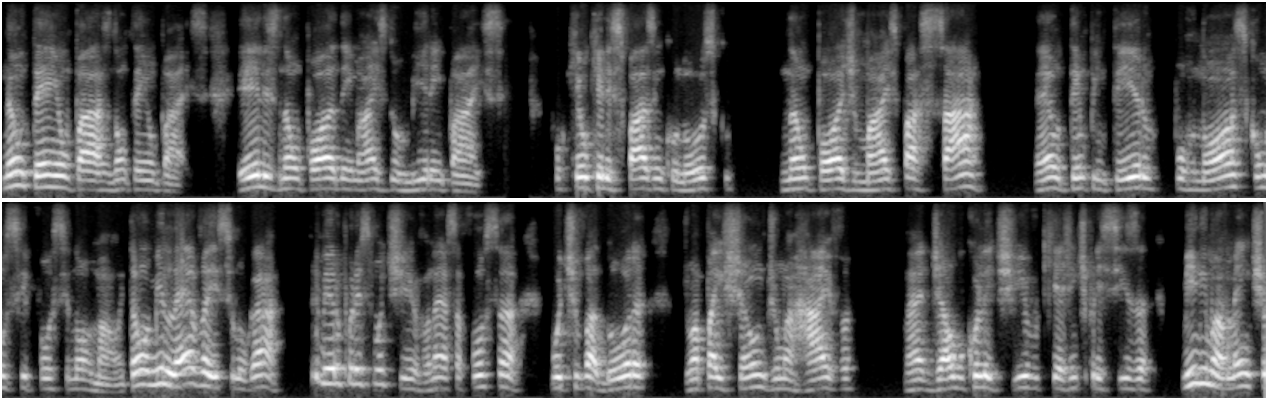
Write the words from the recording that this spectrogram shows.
Não tenham paz, não tenham paz. Eles não podem mais dormir em paz, porque o que eles fazem conosco não pode mais passar né, o tempo inteiro por nós como se fosse normal. Então, me leva a esse lugar, primeiro por esse motivo, né, essa força motivadora de uma paixão, de uma raiva, né, de algo coletivo que a gente precisa minimamente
